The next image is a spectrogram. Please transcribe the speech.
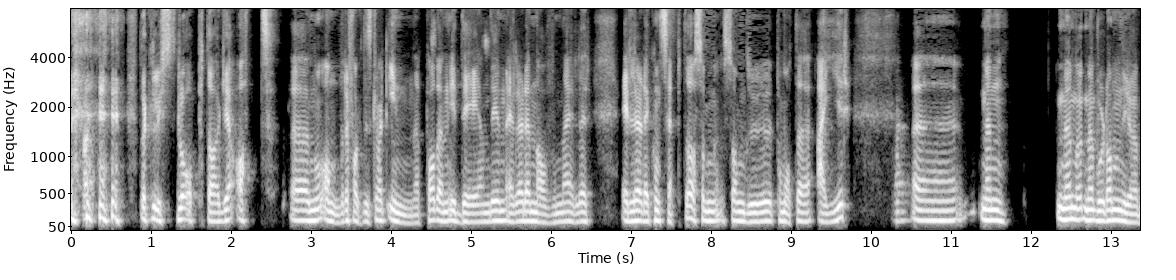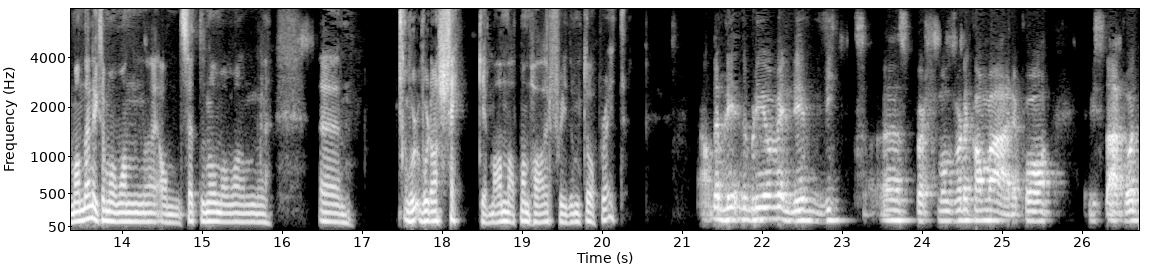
du har ikke lyst til å oppdage at uh, noen andre faktisk har vært inne på den ideen din eller det navnet eller, eller det konseptet da, som, som, du på en måte eier. Uh, men, men, men, hvordan gjør man det? Liksom, må man ansette noen? Må man, uh, hvordan sjekker man at man har freedom to operate? Ja, det, blir, det blir jo veldig vidt spørsmål, for det kan være på hvis det er på et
